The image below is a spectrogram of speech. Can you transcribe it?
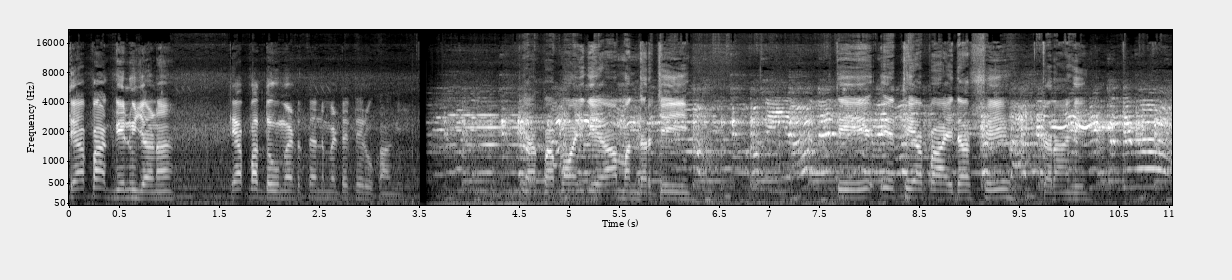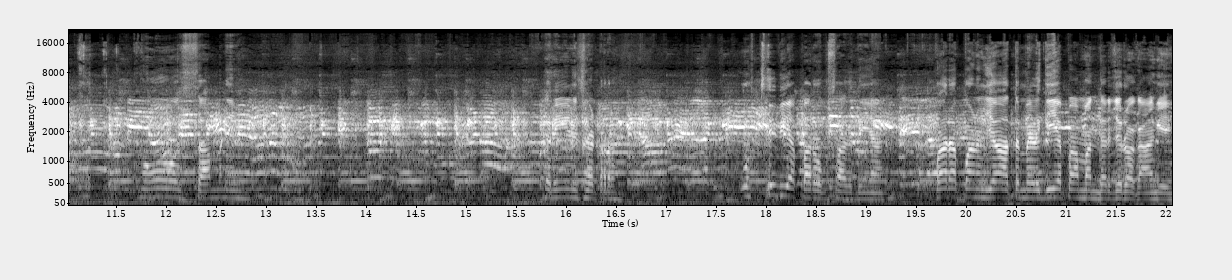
ਤੇ ਆਪਾਂ ਅੱਗੇ ਨੂੰ ਜਾਣਾ। ਤੇ ਆਪਾਂ 2 ਮਿੰਟ 3 ਮਿੰਟ ਇੱਥੇ ਰੁਕਾਂਗੇ। ਤੇ ਆਪਾਂ ਪਹੁੰਚ ਗਏ ਆ ਮੰਦਿਰ 'ਚ ਜੀ। ਤੇ ਇੱਥੇ ਆਪਾਂ ਅੱਜ ਦਾ ਸਟੇ ਕਰਾਂਗੇ। ਉਹ ਸਾਹਮਣੇ ਗ੍ਰੀਨ ਸ਼ਟਰ ਉੱਥੇ ਵੀ ਆਪਾਂ ਰੁਕ ਸਕਦੇ ਹਾਂ। ਪਰ ਆਪਾਂ ਨੂੰ ਜਾਤ ਮਿਲ ਗਈ, ਆਪਾਂ ਮੰਦਿਰ 'ਚ ਰੁਕਾਂਗੇ।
